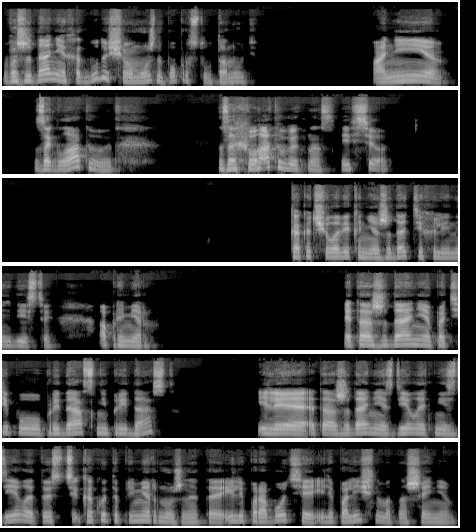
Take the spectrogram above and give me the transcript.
в ожиданиях от будущего можно попросту утонуть. Они заглатывают, захватывают нас, и всё. Как от человека не ожидать тех или иных действий? А пример? Это ожидание по типу предаст, не предаст? Или это ожидание сделает, не сделает? То есть какой-то пример нужен. Это или по работе, или по личным отношениям.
